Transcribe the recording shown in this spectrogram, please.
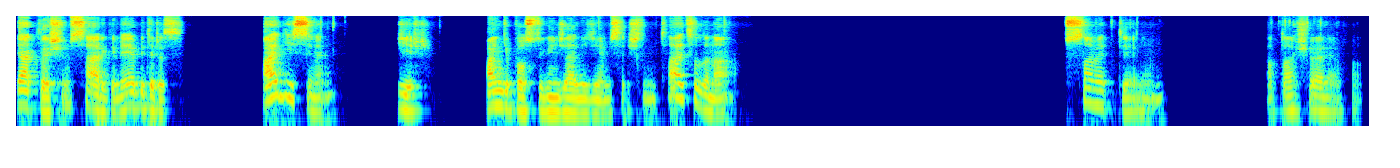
yaklaşım sergileyebiliriz. ID'sine bir hangi postu güncelleyeceğimi seçtim. Title'ına Samet diyelim. Hatta şöyle yapalım.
